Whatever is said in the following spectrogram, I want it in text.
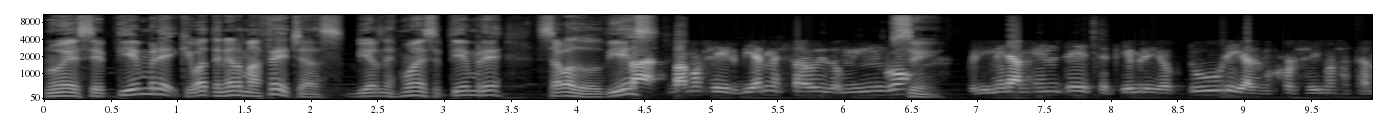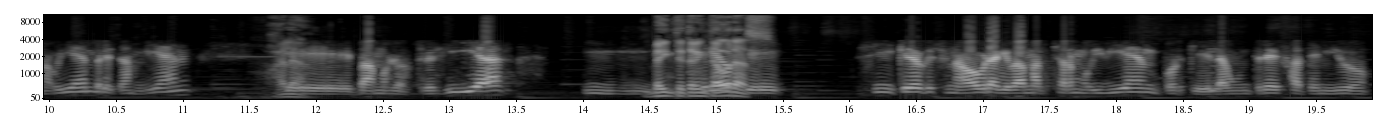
9 de septiembre, que va a tener más fechas. Viernes 9 de septiembre, sábado 10. vamos a ir viernes, sábado y domingo. Sí. Primeramente septiembre y octubre y a lo mejor seguimos hasta noviembre también. Eh, vamos los tres días. Y 20, 30 horas. sí, creo que es una obra que va a marchar muy bien porque la UNTREF ha tenido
